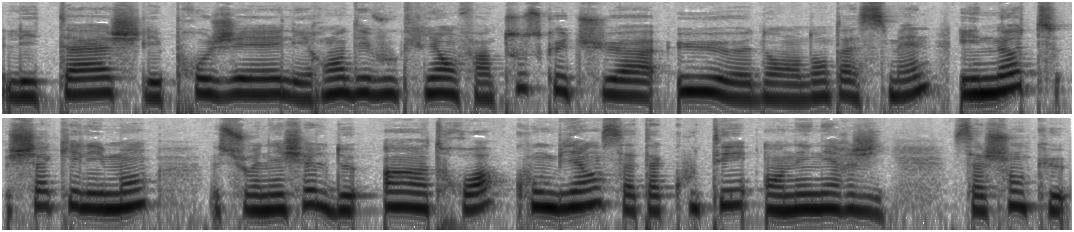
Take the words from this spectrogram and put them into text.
les tâches, les projets, les rendez-vous clients, enfin tout ce que tu as eu euh, dans, dans ta semaine, et note chaque élément sur une échelle de 1 à 3 combien ça t'a coûté en énergie? Sachant que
